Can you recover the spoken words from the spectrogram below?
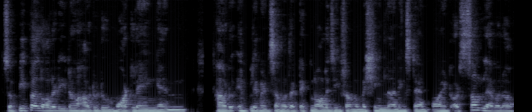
So people already know how to do modeling and how to implement some of the technology from a machine learning standpoint or some level of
